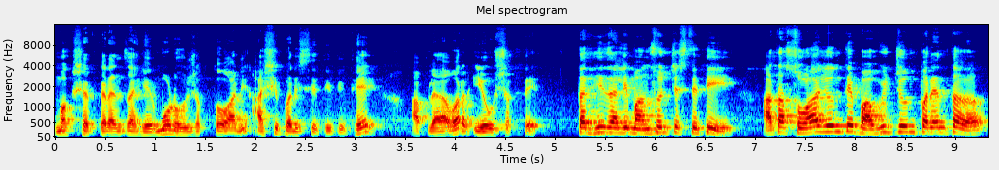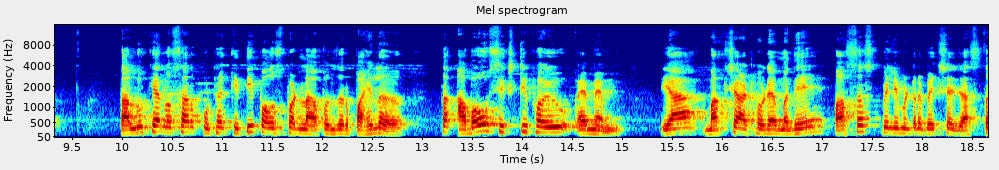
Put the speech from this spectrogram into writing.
मग शेतकऱ्यांचा हिरमोड होऊ शकतो आणि अशी परिस्थिती तिथे आपल्यावर येऊ शकते. तर ही झाली मान्सूनची स्थिती. आता सोळा जून ते बावीस जूनपर्यंत तालुक्यानुसार कुठं किती पाऊस पडला आपण जर पाहिलं तर above sixty five M M या मागच्या आठवड्यामध्ये पासष्ट मिलीमीटरपेक्षा जास्त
